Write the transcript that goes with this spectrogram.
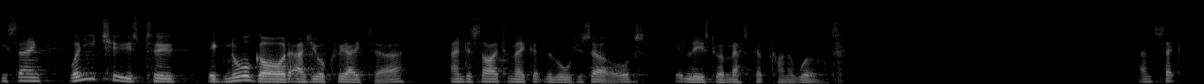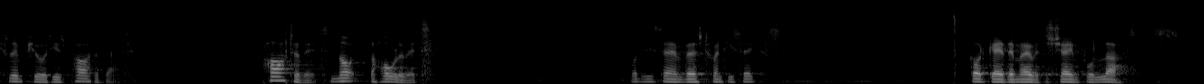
He's saying when you choose to ignore God as your creator and decide to make it the rules yourselves, it leads to a messed up kind of world. And sexual impurity is part of that. Part of it, not the whole of it. What does he say in verse 26? God gave them over to shameful lusts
